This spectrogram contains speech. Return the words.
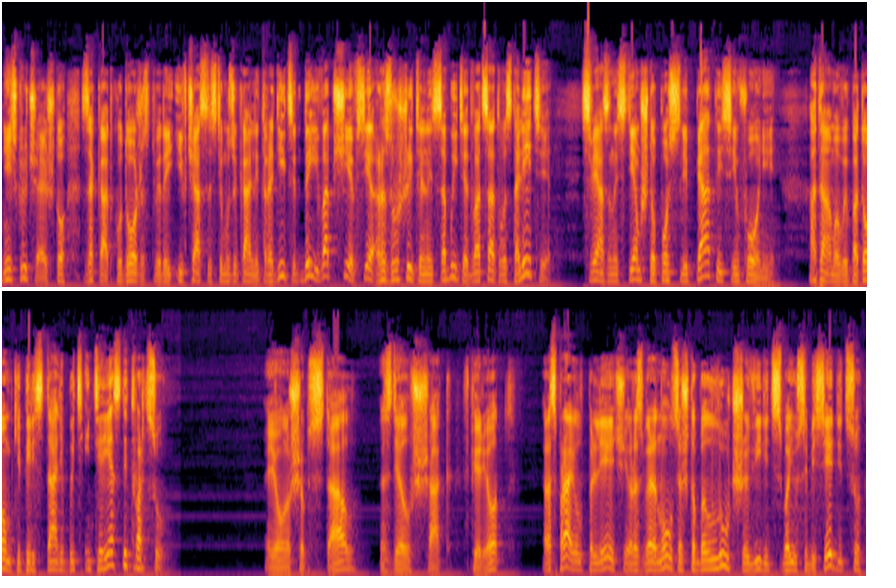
Не исключаю, что закат художественной и, в частности, музыкальной традиции, да и вообще все разрушительные события 20-го столетия связаны с тем, что после пятой симфонии Адамовы потомки перестали быть интересны Творцу. Юноша встал, сделал шаг вперед, расправил плечи, развернулся, чтобы лучше видеть свою собеседницу,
